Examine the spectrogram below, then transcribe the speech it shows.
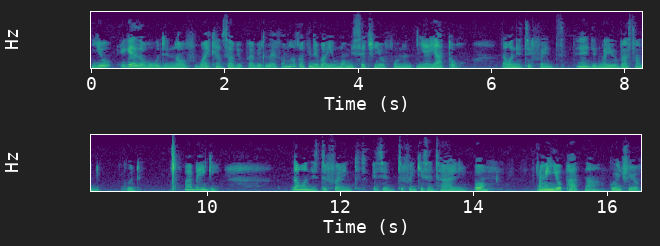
you you guys are old enough. Why can't you have your private life? I'm not talking about your mommy searching your phone and yeah, That one is different. Hey, did my Yoruba sound good? Beg That one is different. It's a different case entirely. But I mean your partner going through your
